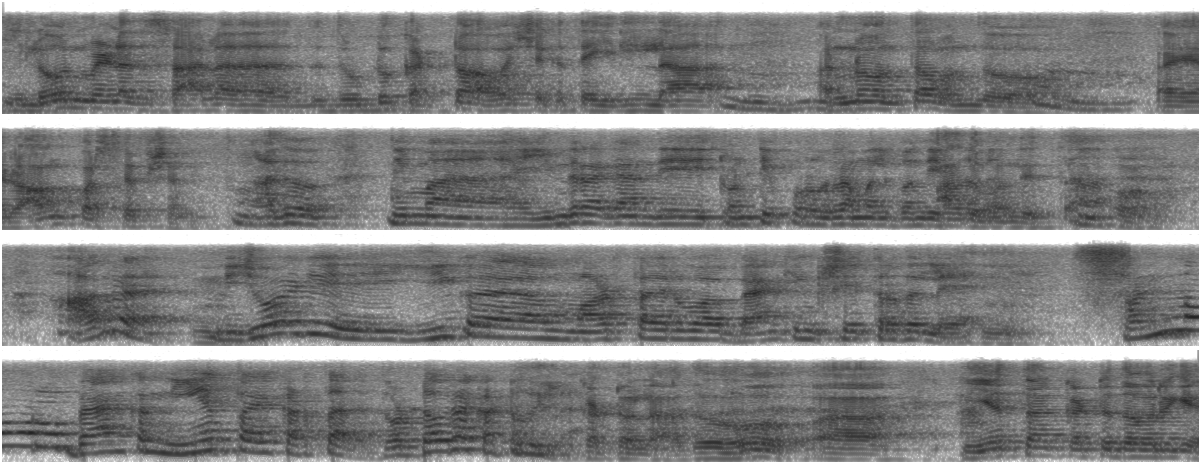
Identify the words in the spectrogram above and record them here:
ಈ ಲೋನ್ ಮೇಳದ ಸಾಲ ದುಡ್ಡು ಕಟ್ಟೋ ಅವಶ್ಯಕತೆ ಇಲ್ಲ ಅನ್ನುವಂತ ಒಂದು ರಾಂಗ್ ಪರ್ಸೆಪ್ಷನ್ ಅದು ನಿಮ್ಮ ಇಂದಿರಾ ಗಾಂಧಿ ಟ್ವೆಂಟಿ ಪ್ರೋಗ್ರಾಮ್ ಅಲ್ಲಿ ಬಂದಿತ್ತು ಅದು ಬಂದಿತ್ತು. ಆದ್ರೆ ನಿಜವಾಗಿ ಈಗ ಮಾಡ್ತಾ ಇರುವ ಬ್ಯಾಂಕಿಂಗ್ ಕ್ಷೇತ್ರದಲ್ಲಿ ಸಣ್ಣವರು ಬ್ಯಾಂಕ್ ನಿಯತ್ತಾಗಿ ಕಟ್ತಾರೆ ದೊಡ್ಡವರೇ ಕಟ್ಟೋದಿಲ್ಲ. ಕಟ್ಟೋಲ್ಲ. ಅದು ಆ, ನಿಯತ್ತಾಗಿ ಕಟ್ಟದವರಿಗೆ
